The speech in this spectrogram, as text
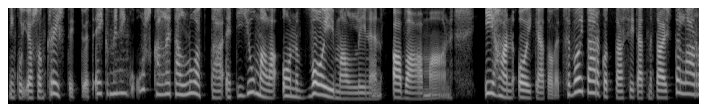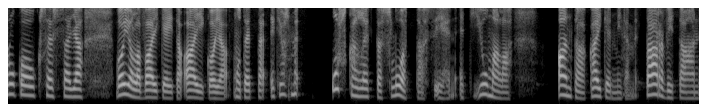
niin kuin jos on kristitty, että eikö me niin kuin uskalleta luottaa, että Jumala on voimallinen avaamaan ihan oikeat ovet. Se voi tarkoittaa sitä, että me taistellaan rukouksessa ja voi olla vaikeita aikoja, mutta että, että jos me uskallettaisiin luottaa siihen, että Jumala antaa kaiken, mitä me tarvitaan.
